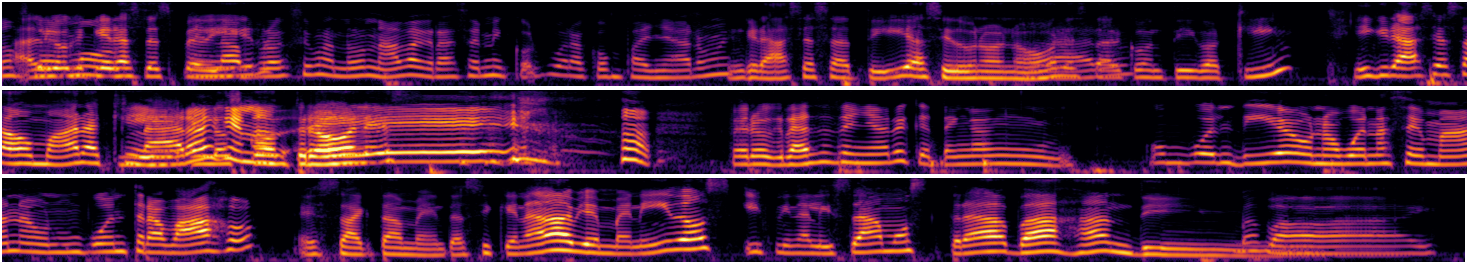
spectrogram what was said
¿Algo que quieras despedir? la próxima, no, nada. Gracias, Nicole, por acompañarme. Gracias a ti. Ha sido un honor estar contigo aquí. Y gracias a Omar aquí claro en los controles. Pero gracias, señores, que tengan un buen día, una buena semana, un buen trabajo. Exactamente. Así que nada, bienvenidos y finalizamos trabajando. Bye bye.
